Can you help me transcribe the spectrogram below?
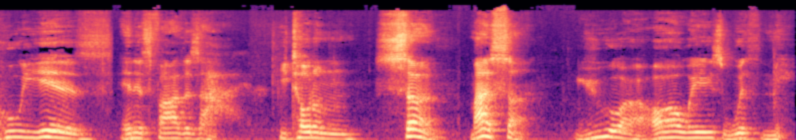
who he is in his father's eye. He told him, Son, my son, you are always with me.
